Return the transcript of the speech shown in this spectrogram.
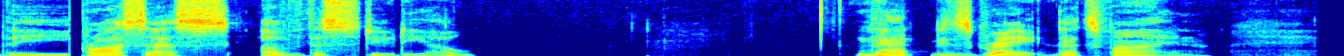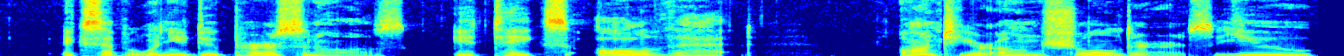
the process of the studio. That is great. That's fine. Except when you do personals, it takes all of that onto your own shoulders. You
